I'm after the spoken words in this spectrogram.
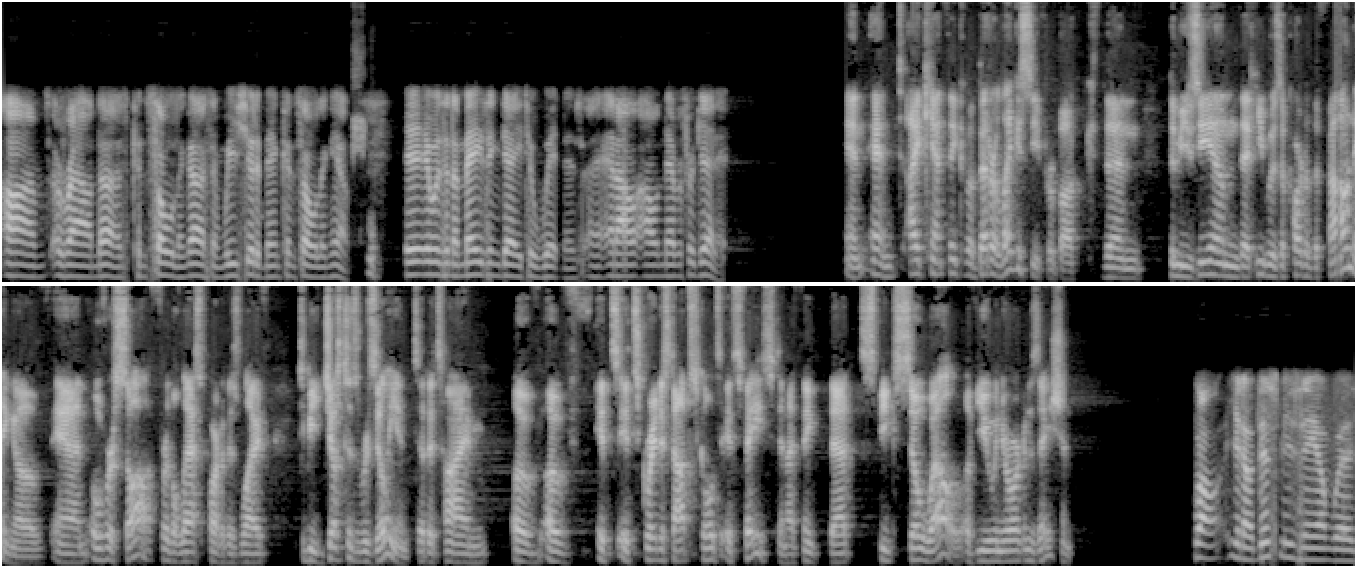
arms around us, consoling us, and we should have been consoling him. It, it was an amazing day to witness, and I'll, I'll never forget it. And and I can't think of a better legacy for Buck than the museum that he was a part of the founding of and oversaw for the last part of his life to be just as resilient at a time of, of its its greatest obstacle it's faced. And I think that speaks so well of you and your organization. Well, you know, this museum was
